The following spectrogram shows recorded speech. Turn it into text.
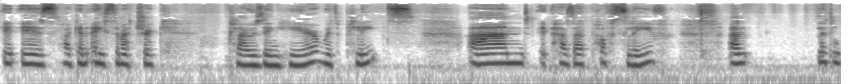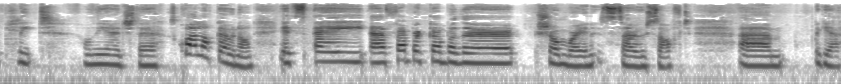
it is like an asymmetric closing here with pleats and it has a puff sleeve and little pleat on the edge there. It's quite a lot going on. It's a, a fabric Godmother chambray and it's so soft. Um, but yeah,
